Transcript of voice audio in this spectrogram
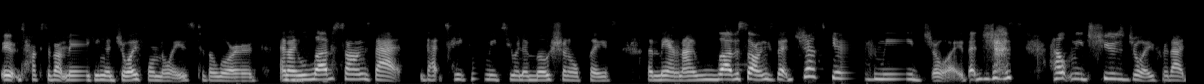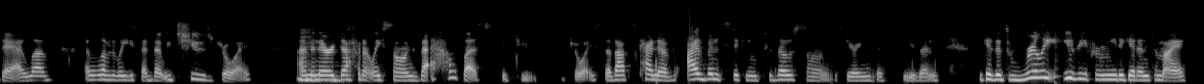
it talks about making a joyful noise to the Lord. And I mm-hmm. love songs that that take me to an emotional place. But man, I love songs that just give me joy, that just help me choose joy for that day. I love I love the way you said that we choose joy. I mean, there are mm-hmm. definitely songs that help us to choose joy. So that's kind of I've been sticking to those songs during this season because it's really easy for me to get into my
